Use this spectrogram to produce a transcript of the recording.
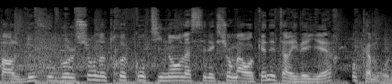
parle de football sur notre continent. La sélection marocaine est arrivée hier au Cameroun.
